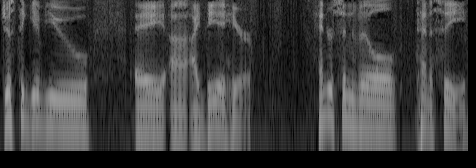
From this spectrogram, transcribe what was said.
Just to give you a uh, idea here, Hendersonville, Tennessee,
